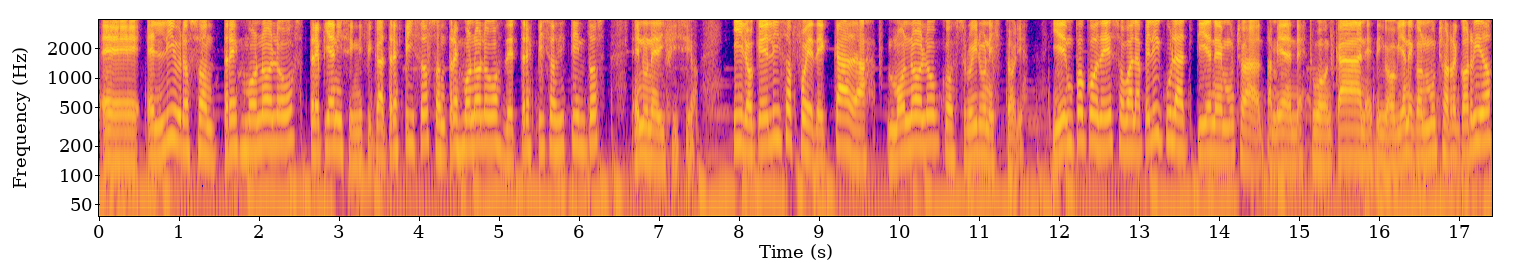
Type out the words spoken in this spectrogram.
Eh, el libro son tres monólogos, trepiani significa tres pisos, son tres monólogos de tres pisos distintos en un edificio. Y lo que él hizo fue de cada monólogo construir una historia. Y un poco de eso va la película, tiene mucho, también estuvo en Cannes, digo, viene con mucho recorrido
